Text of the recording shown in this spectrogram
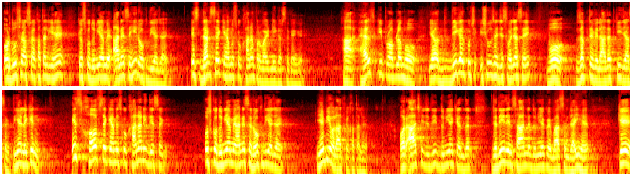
اور دوسرا اس کا قتل یہ ہے کہ اس کو دنیا میں آنے سے ہی روک دیا جائے۔ اس ڈر سے کہ ہم اس کو کھانا پرووائڈ نہیں کر سکیں گے۔ ہاں ہیلتھ کی پرابلم ہو یا دیگر کچھ ایشوز ہیں جس وجہ سے وہ ضبط ولادت کی جا سکتی ہے، لیکن اس خوف سے کہ ہم اس کو کھانا نہیں دے سکیں، اس کو دنیا میں آنے سے روک دیا جائے، یہ بھی اولاد کا قتل ہے۔ اور آج کی جدید دنیا کے اندر جدید انسان نے دنیا کو یہ بات سمجھائی ہے کہ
